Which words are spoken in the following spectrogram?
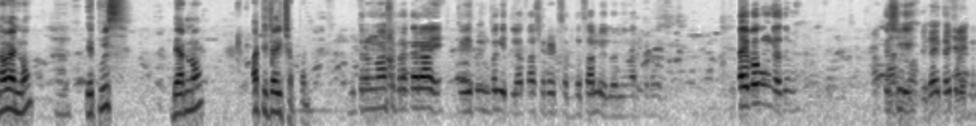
नव्याण्णव एकवीस ब्याण्णव अठ्ठेचाळीस छप्पन. मित्रांनो अशा प्रकार आहे. काही तुम्ही बघितलं असे रेट सध्या चालू आहे लोणी मार्केटमध्ये काय बघून घ्या तुम्ही. कशी आहे?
